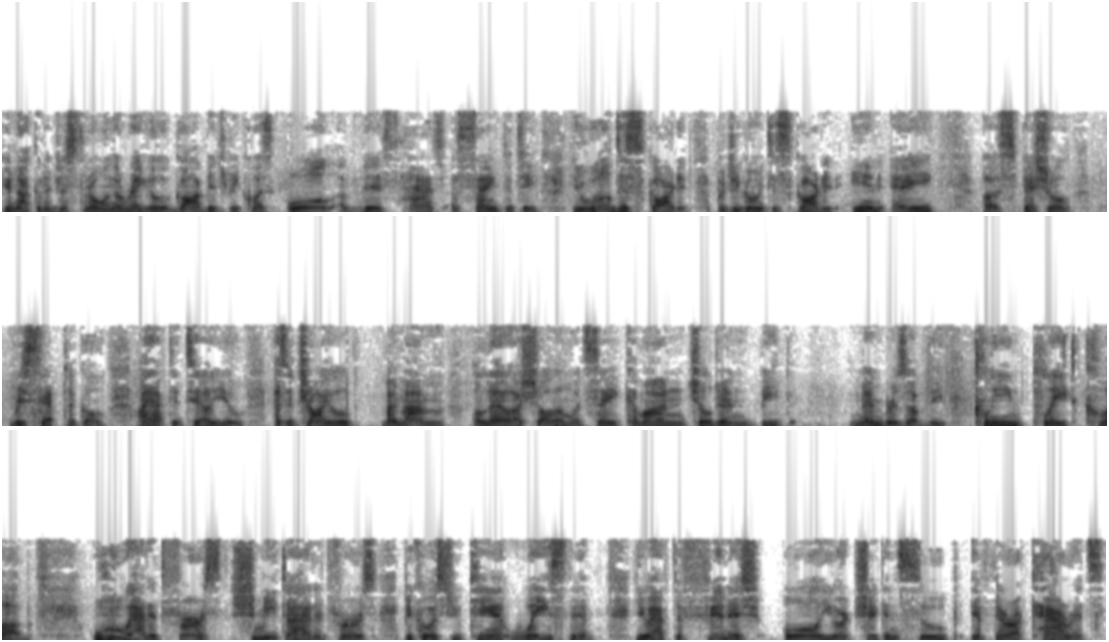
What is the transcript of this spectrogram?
you're not going to just throw in the regular garbage because all of this has a sanctity. You will discard it, but you're going to discard it in a, a special receptacle. I have to tell you, as a child, my mom, Alel Hashalom, would say, come on, children, be members of the Clean Plate Club. Who had it first? Shemitah had it first because you can't waste it. You have to finish all your chicken soup, if there are carrots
